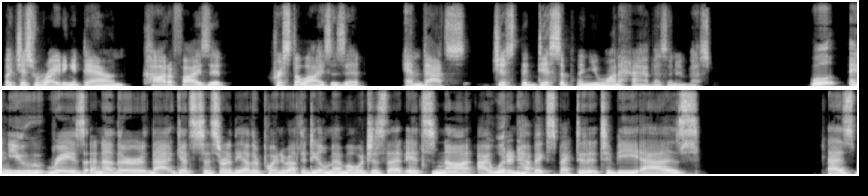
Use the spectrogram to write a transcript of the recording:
but just writing it down codifies it, crystallizes it. And that's just the discipline you want to have as an investor. Well, and you raise another, that gets to sort of the other point about the deal memo, which is that it's not, I wouldn't have expected it to be as, as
